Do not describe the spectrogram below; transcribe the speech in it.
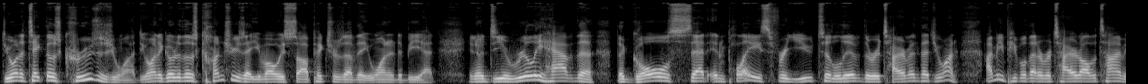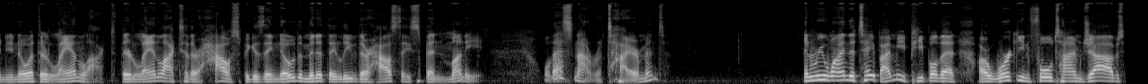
Do you want to take those cruises you want? Do you want to go to those countries that you've always saw pictures of that you wanted to be at? You know, do you really have the the goals set in place for you to live the retirement that you want? I meet people that are retired all the time and you know what? They're landlocked. They're landlocked to their house because they know the minute they leave their house they spend money. Well, that's not retirement and rewind the tape. I meet people that are working full time jobs,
